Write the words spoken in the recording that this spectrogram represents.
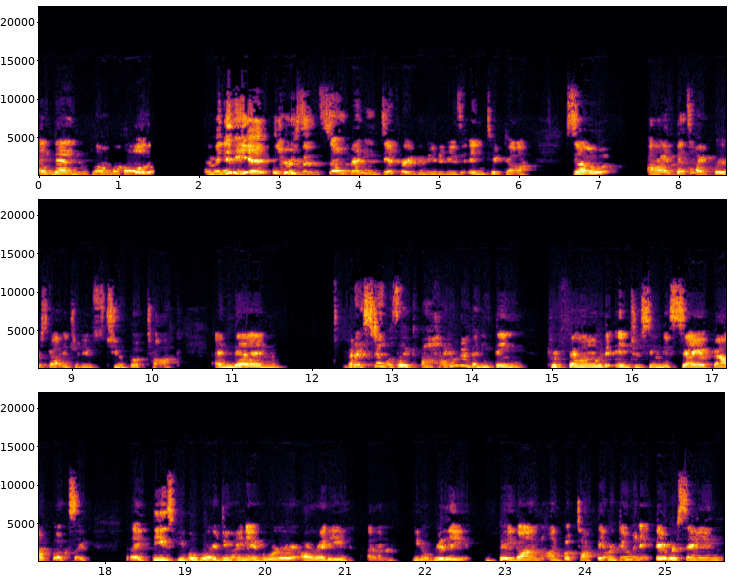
and then lo and behold, I'm an idiot. There's so many different communities in TikTok. So I that's how I first got introduced to BookTok. and then but I still was like, oh, I don't have anything profound, interesting to say about books. Like, like these people who are doing it, who were already, um, you know, really big on on BookTok, they were doing it. They were saying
